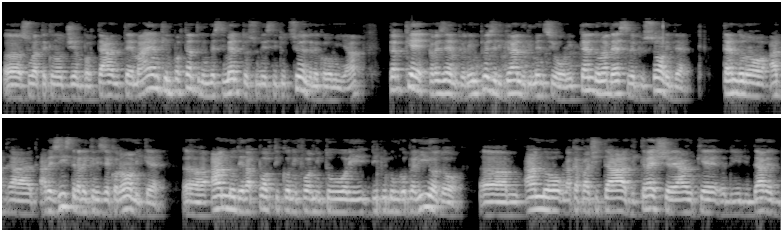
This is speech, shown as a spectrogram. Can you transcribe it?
uh, sulla tecnologia importante, ma è anche importante l'investimento sulle istituzioni dell'economia, perché per esempio le imprese di grandi dimensioni tendono ad essere più solide, tendono a, a, a resistere alle crisi economiche, uh, hanno dei rapporti con i fornitori di più lungo periodo, uh, hanno la capacità di crescere anche, di, di dare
